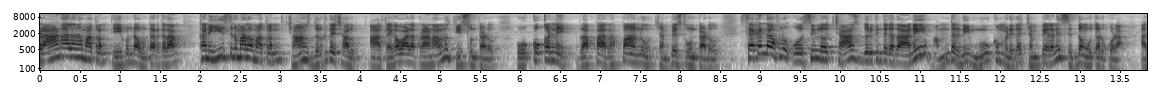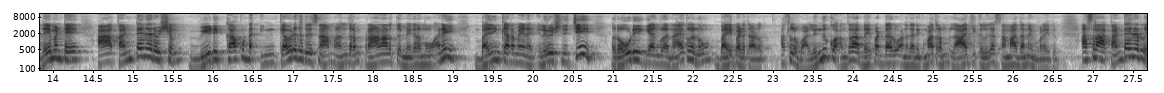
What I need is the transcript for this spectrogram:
ప్రాణాలను మాత్రం తీయకుండా ఉంటారు కదా. కానీ ఈ సినిమాలో మాత్రం ఛాన్స్ దొరికితే చాలు. ఆ తెగ వాళ్ళ ప్రాణాలను తీస్తుంటాడు. ఒక్కొక్కడిని రప్ప రప్ప అను చంపేస్తూ ఉంటాడు. సెకండ్ హాఫ్లో ఓ సీన్లో ఛాన్స్ దొరికింది కదా అని అందరినీ మూకుమ్మడిగా చంపేయాలని సిద్ధం అవుతాడు కూడా. అదేమంటే ఆ కంటైనర్ విషయం వీడికి కాకుండా ఇంకెవరికి తెలిసినా మనందరం ప్రాణాలతో మిగలము అని భయంకరమైన ఎలివేషన్ ఇచ్చి రౌడీ గ్యాంగుల నాయకులను భయపెడతాడు. అసలు వాళ్ళెందుకు అంతలా భయపడ్డారు అన్నదానికి మాత్రం లాజికల్గా సమాధానం ఇవ్వలేదు. అసలు ఆ కంటైనర్లో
